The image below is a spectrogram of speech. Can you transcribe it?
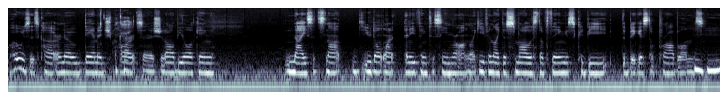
hoses cut or no damaged parts and it should all be looking nice it's not you don't want anything to seem wrong like even like the smallest of things could be the biggest of problems hmm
